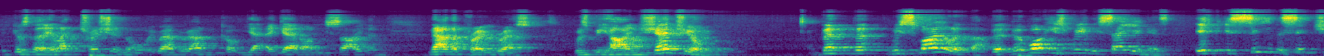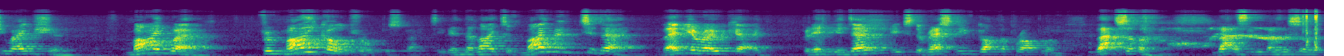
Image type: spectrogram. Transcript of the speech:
because the electrician or whoever hadn't come yet again on his side, and now the progress was behind schedule. But, but we smile at that. But, but what he's really saying is if you see the situation my way, from my cultural perspective, in the light of my mood today, then you're okay. But if you don't, it's the rest who've got the problem. That's sort of, that's the, sort of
